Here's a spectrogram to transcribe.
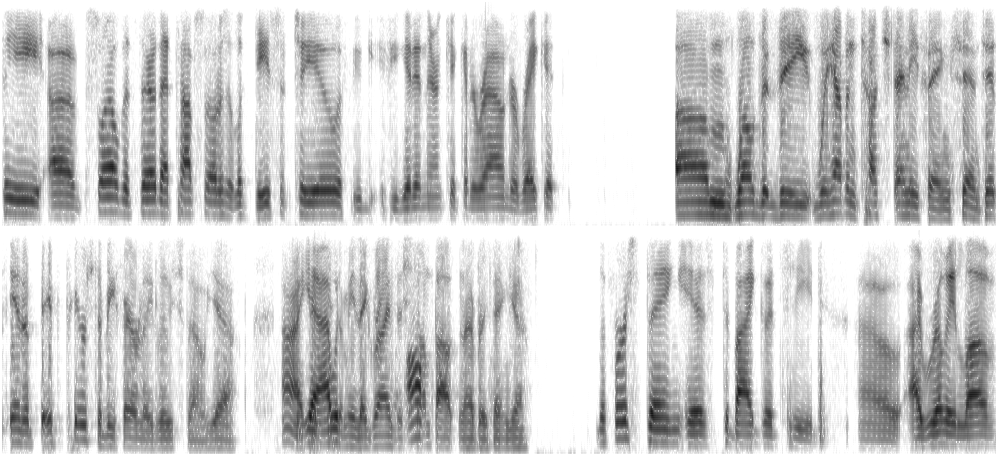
the uh, soil that's there, that topsoil, does it look decent to you if you if you get in there and kick it around or rake it? Um, well, the, the we haven't touched anything since. It, it it appears to be fairly loose, though. Yeah. All right. Yeah, I would. I mean, they grind the all- stump out and everything. Yeah. the first thing is to buy good seed. Uh, I really love.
